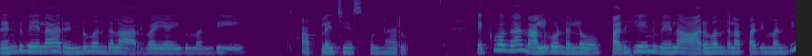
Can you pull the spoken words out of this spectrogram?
రెండు వేల రెండు వందల అరవై ఐదు మంది అప్లై చేసుకున్నారు. ఎక్కువగా నల్గొండలో పదిహేను వేల ఆరు వందల పది మంది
